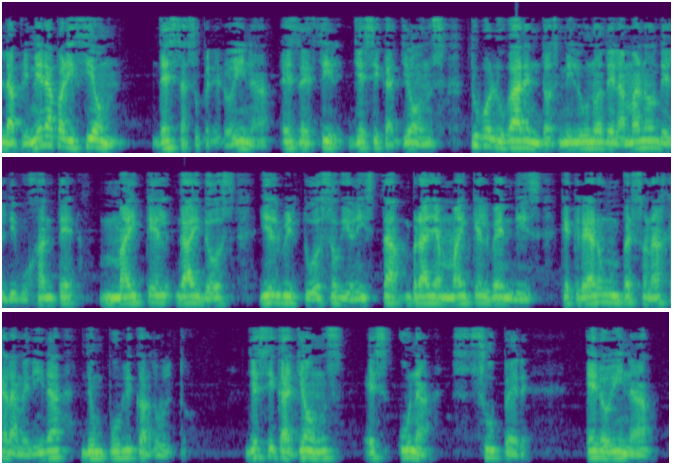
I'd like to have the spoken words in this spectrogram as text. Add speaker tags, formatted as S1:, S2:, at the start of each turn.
S1: La primera aparición de esta superheroína, es decir, Jessica Jones, tuvo lugar en 2001 de la mano del dibujante Michael Gaidos y el virtuoso guionista Brian Michael Bendis, que crearon un personaje a la medida de un público adulto. Jessica Jones es una superheroína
